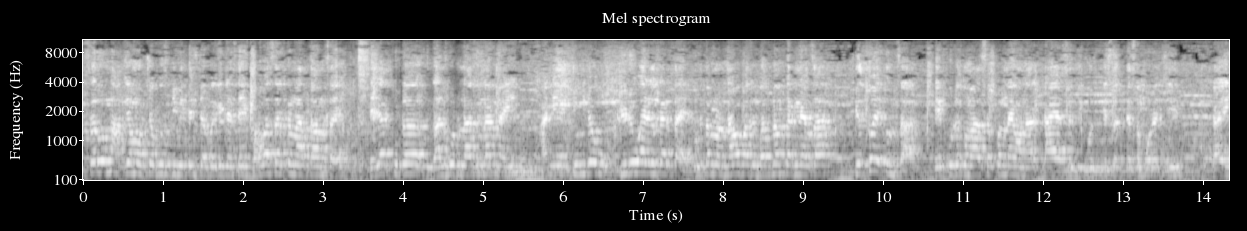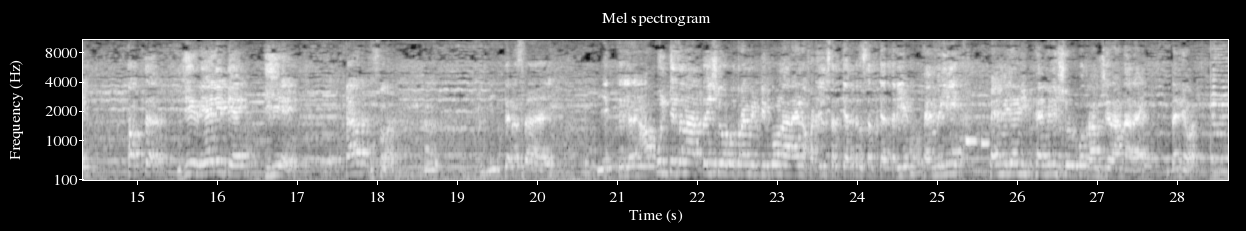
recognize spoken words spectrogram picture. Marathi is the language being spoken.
सर्व मागच्या मोठ्या गोष्टी मी त्यांच्या बघितल्या. एक भावासारखं नातं आमचं आहे. त्याच्यात कुठं गालबोट लागणार नाही. आणि तुम्ही जो व्हिडिओ व्हायरल करताय कुठं तर नाव माझं बदनाम करण्याचा हेतू आहे तुमचा. हे कुठं तुम्हाला असं पण नाही होणार. काय असेल ती गोष्टी सत्य समोरची काही फक्त जी रियालिटी आहे ती आहे. काय वाटतं आहे. एक तर आपुलकीचं नातं शिवडकोत्र आम्ही टिकवणार आहे. हॉटेल सत्याहत्तर सत्याहत्तर ही फॅमिली फॅमिली आणि फॅमिली शिवडकोत्र आमची राहणार आहे. धन्यवाद.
